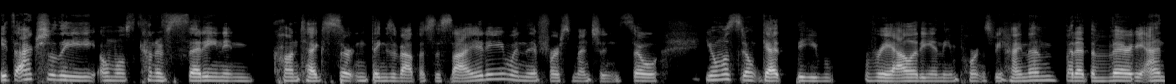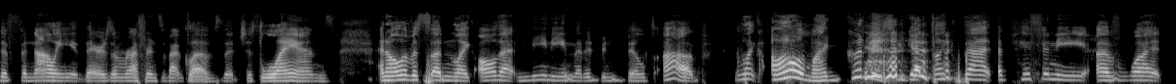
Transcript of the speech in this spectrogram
it's actually almost kind of setting in context certain things about the society when they're first mentioned. So you almost don't get the reality and the importance behind them. But at the very end of finale, there's a reference about gloves that just lands. And all of a sudden, like all that meaning that had been built up, I'm like, oh my goodness, you get like that epiphany of what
